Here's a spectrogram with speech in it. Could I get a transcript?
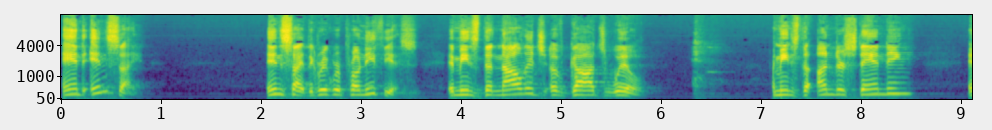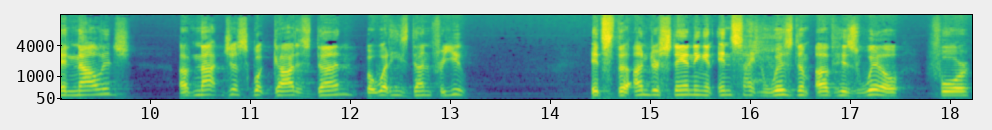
and insight. Insight, the Greek word pronetheus, it means the knowledge of God's will. It means the understanding and knowledge of not just what God has done, but what He's done for you. It's the understanding and insight and wisdom of His will for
